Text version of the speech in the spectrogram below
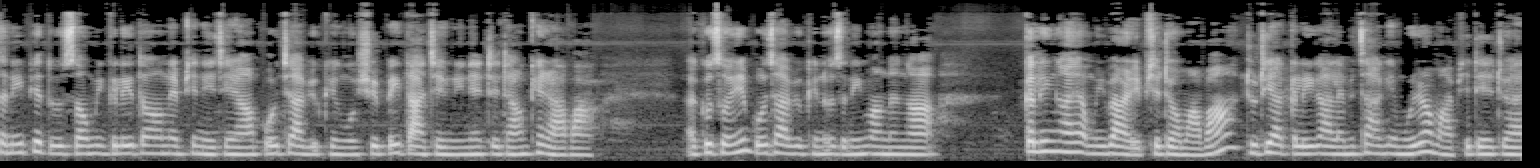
ဇနီးဖြစ်သူစုံပြီးကလေးတောင်းနဲ့ဖြစ်နေခြင်းဟာပိုးကြပြုခင်ကိုရွှေပိတ်တာချိန်နေနဲ့တည်တောင်းခဲ့တာပါအခုဆိုရင်ပိုးကြပြုခင်တို့ဇနီးမောင်နှံက ကလေး9ယောက်မိဘတွေဖြစ်တော့မှာပါဒုတိယကလေးကလည်းမကြခင်မွေးတော့မှာဖြစ်တဲ့အတွက်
